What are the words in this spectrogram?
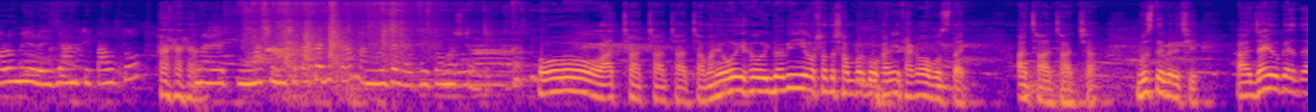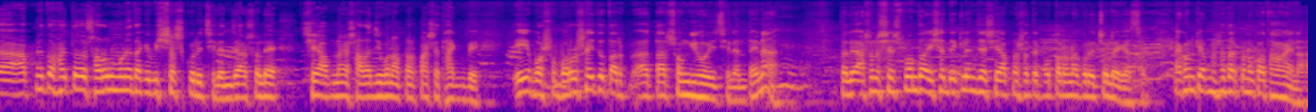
বড় মেয়ের এই যে আন্টি পালতো ওনার মাসে মাসে টাকা দিতাম আমি ওই জায়গায় থেকে অনুষ্ঠান ও আচ্ছা আচ্ছা আচ্ছা আচ্ছা। মানে ওই ওইভাবেই ওর সাথে সম্পর্ক ওখানেই থাকা অবস্থায়। আচ্ছা আচ্ছা আচ্ছা। বুঝতে পেরেছি। আর যাই হোক আপনি তো হয়তো সরল মনে তাকে বিশ্বাস করেছিলেন যে আসলে সে আপনার সারা জীবন আপনার পাশে থাকবে। এই ভরসাই তো তার তার সঙ্গী হয়েছিলেন তাই না? তাহলে আসলে শেষ পর্যন্ত এসে দেখলেন যে সে আপনার সাথে প্রতারণা করে চলে গেছে। এখন কি আপনার সাথে আর কোনো কথা হয় না?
